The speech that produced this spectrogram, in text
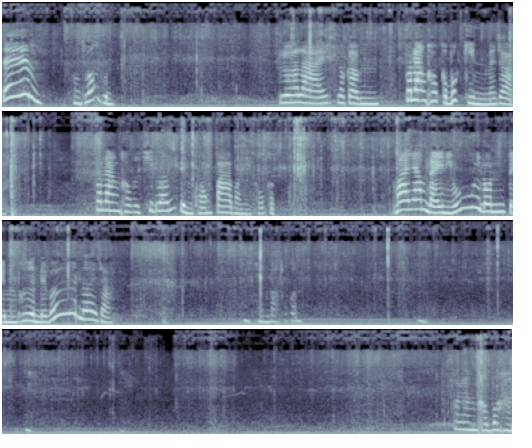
เต็มของช่วงผุนเรือลายแล้วก็ฝรั่งเขากับพวกกินไหมจ๊ะฝรั่งเขาก็คิดว่ามันเป็นของป้าบางนี่เขากับ มาย่ามใดนี่อุ้ยลนเต็มพื้นได้เบิดเลยจ้ะ เห็นบ่ทุกคนฝรั่งเขาบ่หา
